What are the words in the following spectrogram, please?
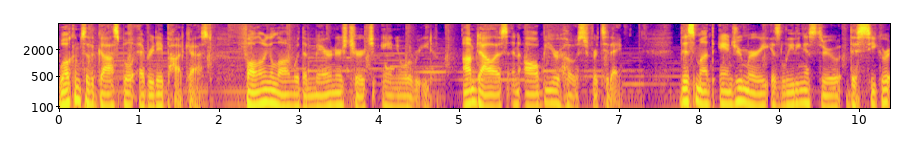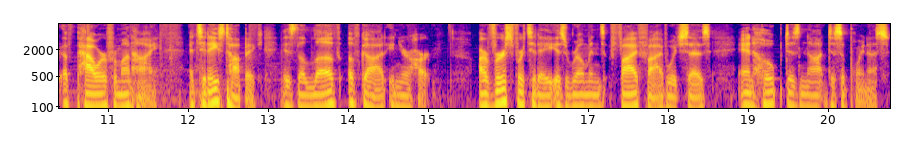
Welcome to the Gospel Everyday Podcast, following along with the Mariners Church annual read. I'm Dallas, and I'll be your host for today. This month, Andrew Murray is leading us through The Secret of Power from On High, and today's topic is the love of God in your heart. Our verse for today is Romans 5 5, which says, And hope does not disappoint us,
